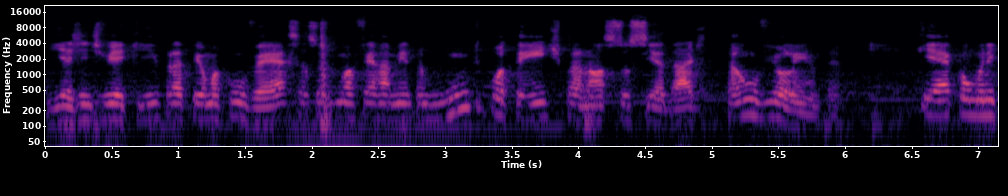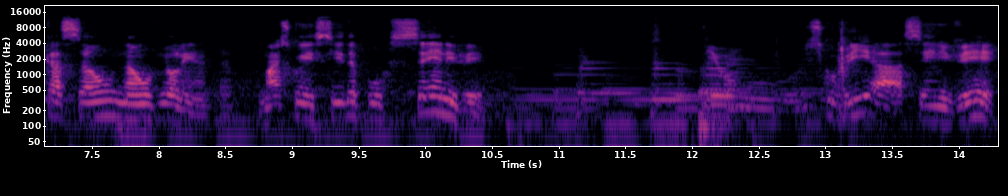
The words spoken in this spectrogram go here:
E a gente veio aqui para ter uma conversa sobre uma ferramenta muito potente para a nossa sociedade tão violenta, que é a comunicação não violenta, mais conhecida por CNV. Eu descobri a CNV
